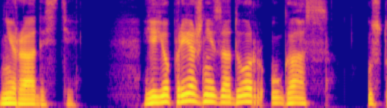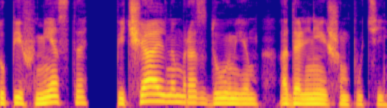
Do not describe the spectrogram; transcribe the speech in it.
ни радости. Ее прежний задор угас, уступив место печальным раздумьям о дальнейшем пути.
